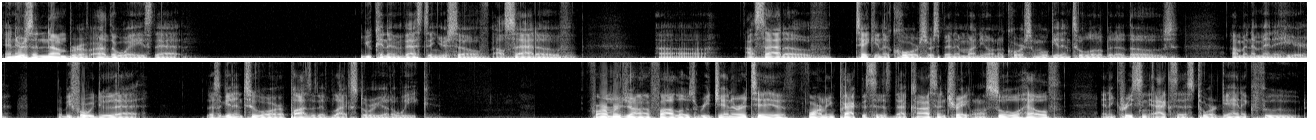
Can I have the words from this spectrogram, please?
And there's a number of other ways that you can invest in yourself outside of uh, outside of taking a course or spending money on a course, and we'll get into a little bit of those um in a minute here. But before we do that, let's get into our positive black story of the week. Farmer John follows regenerative farming practices that concentrate on soil health and increasing access to organic food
